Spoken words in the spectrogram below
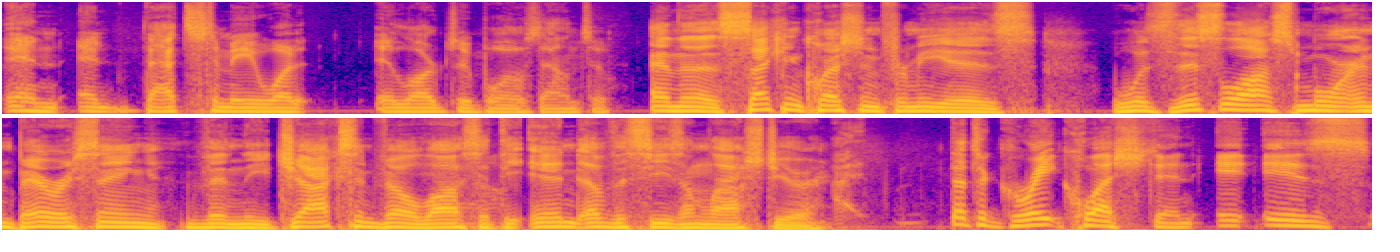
And and that's to me what it largely boils down to. and the second question for me is was this loss more embarrassing than the Jacksonville loss at the end of the season last year? That's a great question. It is.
